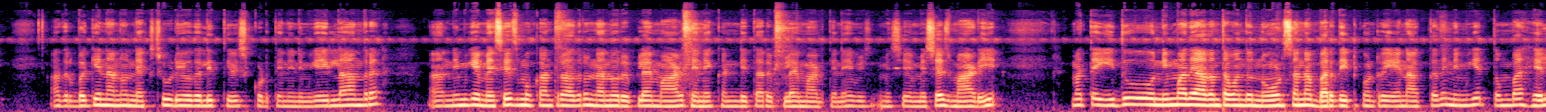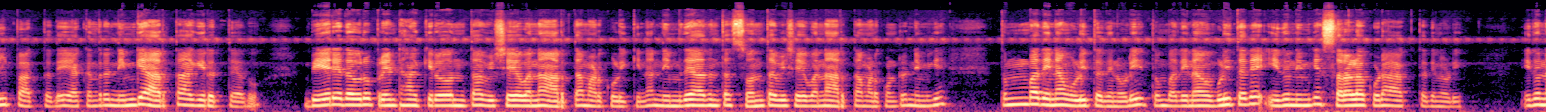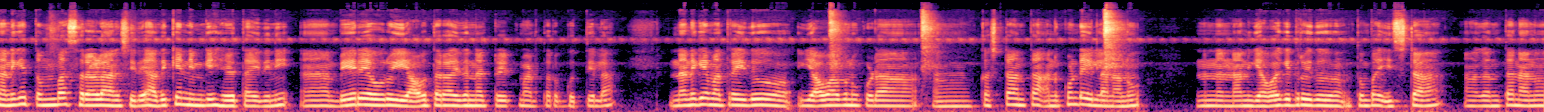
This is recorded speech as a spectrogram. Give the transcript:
ಅದ್ರ ಬಗ್ಗೆ ನಾನು ನೆಕ್ಸ್ಟ್ ವಿಡಿಯೋದಲ್ಲಿ ತಿಳಿಸ್ಕೊಡ್ತೀನಿ ನಿಮಗೆ. ಇಲ್ಲ ಅಂದರೆ ನಿಮಗೆ ಮೆಸೇಜ್ ಮುಖಾಂತರ ಆದರೂ ನಾನು ರಿಪ್ಲೈ ಮಾಡ್ತೇನೆ, ಖಂಡಿತ ರಿಪ್ಲೈ ಮಾಡ್ತೇನೆ. ಮೆಸೇ ಮೆಸೇಜ್ ಮಾಡಿ. ಮತ್ತು ಇದು ನಿಮ್ಮದೇ ಆದಂಥ ಒಂದು ನೋಟ್ಸನ್ನು ಬರೆದಿಟ್ಕೊಂಡ್ರೆ ಏನಾಗ್ತದೆ? ನಿಮಗೆ ತುಂಬ ಹೆಲ್ಪ್ ಆಗ್ತದೆ. ಯಾಕಂದರೆ ನಿಮಗೆ ಅರ್ಥ ಆಗಿರುತ್ತೆ ಅದು. ಬೇರೆದವರು ಪ್ರಿಂಟ್ ಹಾಕಿರೋವಂಥ ವಿಷಯವನ್ನು ಅರ್ಥ ಮಾಡ್ಕೊಳ್ಳಿಕ್ಕಿಂತ ನಿಮ್ಮದೇ ಆದಂಥ ಸ್ವಂತ ವಿಷಯವನ್ನು ಅರ್ಥ ಮಾಡಿಕೊಂಡ್ರೆ ನಿಮಗೆ ತುಂಬ ದಿನ ಉಳಿತದೆ ನೋಡಿ. ತುಂಬ ದಿನ ಉಳಿತದೆ. ಇದು ನಿಮಗೆ ಸರಳ ಕೂಡ ಆಗ್ತದೆ ನೋಡಿ. ಇದು ನನಗೆ ತುಂಬ ಸರಳ ಅನಿಸಿದೆ. ಅದಕ್ಕೆ ನಿಮಗೆ ಹೇಳ್ತಾ ಇದ್ದೀನಿ. ಬೇರೆಯವರು ಯಾವ ಥರ ಇದನ್ನು ಟ್ರೀಟ್ ಮಾಡ್ತಾರೋ ಗೊತ್ತಿಲ್ಲ. ನನಗೆ ಮಾತ್ರ ಇದು ಯಾವಾಗಲೂ ಕೂಡ ಕಷ್ಟ ಅಂತ ಅಂದ್ಕೊಂಡೇ ಇಲ್ಲ ನಾನು. ನನ್ನ, ನನಗೆ ಯಾವಾಗಿದ್ರೂ ಇದು ತುಂಬ ಇಷ್ಟ. ಹಾಗಂತ ನಾನು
